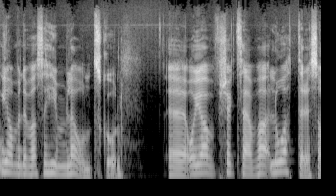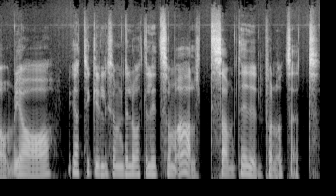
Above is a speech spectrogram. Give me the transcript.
ja, men det var så himla old school. Eh, och jag försökte säga, vad låter det som? Ja, jag tycker liksom det låter lite som allt samtidigt på något sätt.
